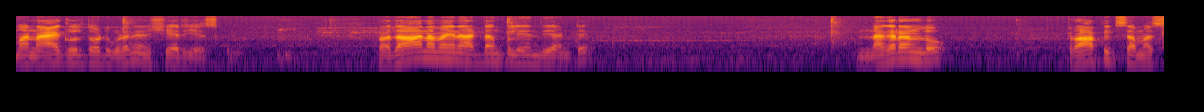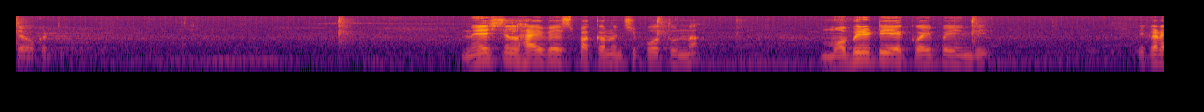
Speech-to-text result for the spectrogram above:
మా నాయకులతోటి కూడా నేను షేర్ చేసుకున్నాను. ప్రధానమైన అడ్డంకులు ఏంది అంటే నగరంలో ట్రాఫిక్ సమస్య ఒకటి. నేషనల్ హైవేస్ పక్క నుంచి పోతున్న. మొబిలిటీ ఎక్కువైపోయింది. ఇక్కడ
